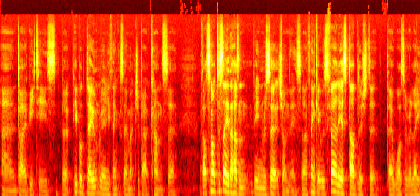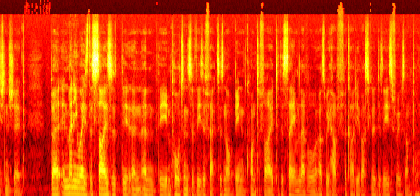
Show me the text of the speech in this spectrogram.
and diabetes, but people don't really think so much about cancer. That's not to say there hasn't been research on this, and I think it was fairly established that there was a relationship. But in many ways, the size of the, and, and the importance of these effects has not been quantified to the same level as we have for cardiovascular disease, for example.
